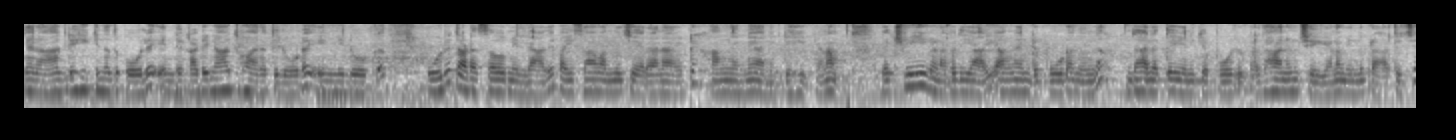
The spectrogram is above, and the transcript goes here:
ഞാൻ ആഗ്രഹിക്കുന്നത് പോലെ എന്റെ കഠിനാധ്വാനത്തിലൂടെ എന്നിലേക്ക് ഒരു തടസ്സവുമില്ലാതെ പൈസ വന്നു ചേരാനായിട്ട് അങ്ങനെ അനുഗ്രഹിക്കണം. ലക്ഷ്മി ഗണപതിയായി അങ്ങന്റെ കൂടെ നിന്ന് ധനത്തെ എനിക്കെപ്പോഴും പ്രദാനം ചെയ്യണം എന്ന് പ്രാർത്ഥിച്ച്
